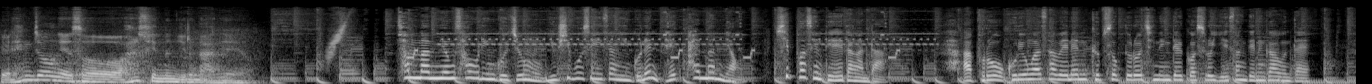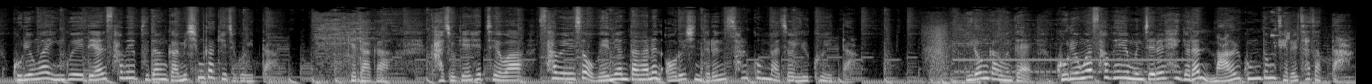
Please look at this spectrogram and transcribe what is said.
그 행정에서 할 수 있는 일은 아니에요. 천만 명 서울 인구 중 65세 이상 인구는 108만 명, 10%에 해당한다. 앞으로 고령화 사회는 급속도로 진행될 것으로 예상되는 가운데 고령화 인구에 대한 사회 부담감이 심각해지고 있다. 게다가 가족의 해체와 사회에서 외면당하는 어르신들은 설 곳마저 잃고 있다. 이런 가운데 고령화 사회의 문제를 해결한 마을 공동체를 찾았다.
